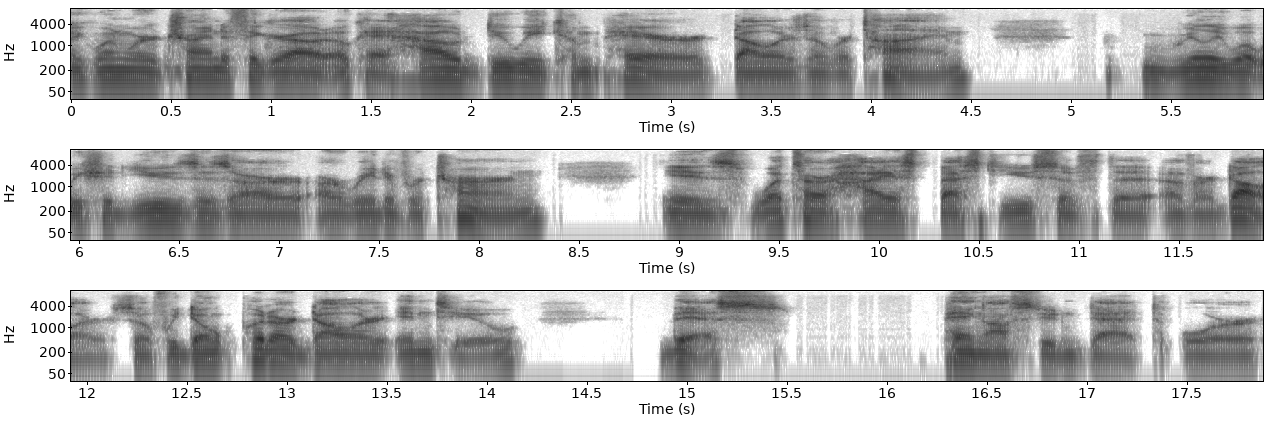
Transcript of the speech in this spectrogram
like when we're trying to figure out, okay, how do we compare dollars over time? Really what we should use is our our rate of return is what's our highest best use of the of our dollar. So if we don't put our dollar into this paying off student debt or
